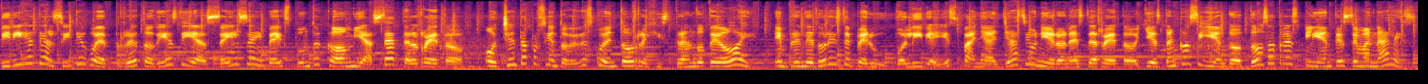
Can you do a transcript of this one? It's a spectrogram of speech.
Dirígete al sitio web reto 10 días salesapex.com y acepta el reto. 80% de descuento registrándote hoy. Emprendedores de Perú, Bolivia y España ya se unieron a este reto y están consiguiendo 2 a 3 clientes semanales.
